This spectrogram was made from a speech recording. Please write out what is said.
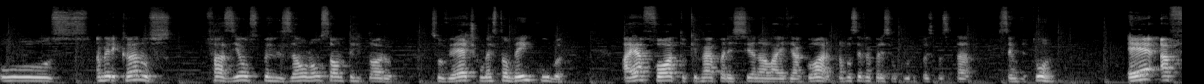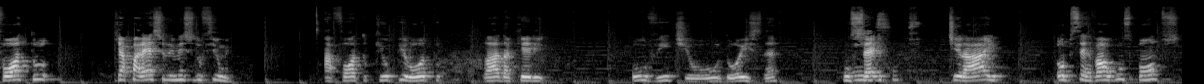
Os americanos faziam supervisão não só no território soviético, mas também em Cuba. Aí a foto que vai aparecer na live agora, para você vai aparecer um pouco depois que você está sem retorno, é a foto que aparece no início do filme. A foto que o piloto lá daquele U-20 ou U-2, né, consegue Isso. tirar e observar alguns pontos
